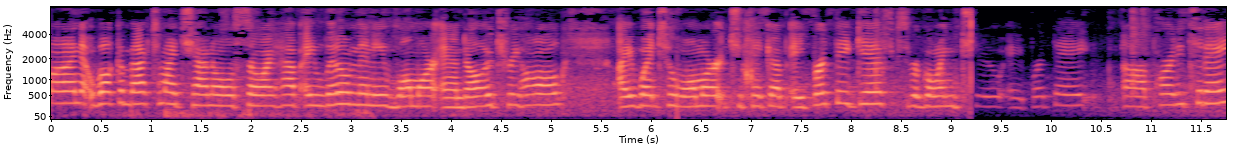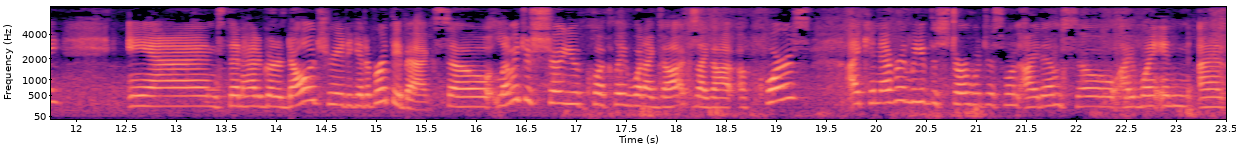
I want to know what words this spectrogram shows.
everyone, welcome back to my channel. So I have a little mini Walmart and Dollar Tree haul. I went to Walmart to pick up a birthday gift we're going to a birthday uh, party today. And then I had to go to Dollar Tree to get a birthday bag. So let me just show you quickly what I got because I got, of course, I can never leave the store with just one item. So I went in and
